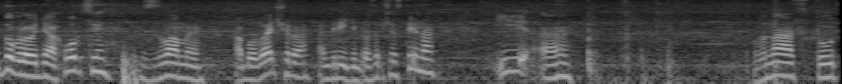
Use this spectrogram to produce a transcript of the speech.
Доброго дня, хлопці! З вами або вечора Андрій Дніпрозапчастина. І е, в нас тут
